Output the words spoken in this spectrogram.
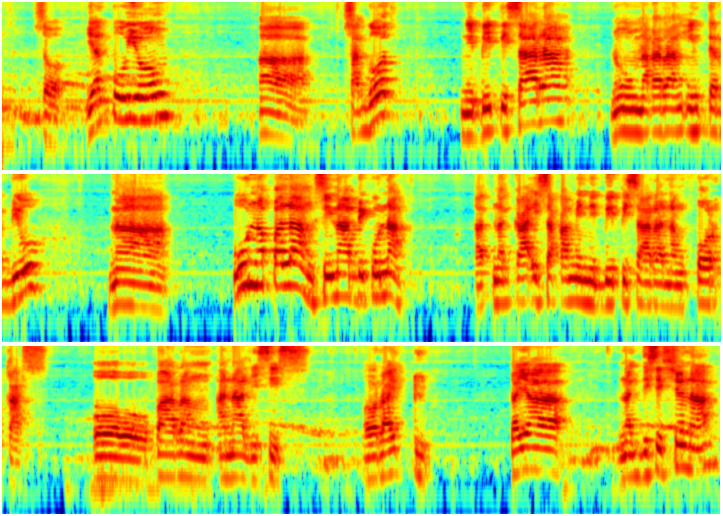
So, yan po yung ah, sagot ni BP Sara noong nakarang interview na una pa lang sinabi ko na at nagkaisa kami ni BP Sara ng forecast o parang analysis. Alright? Kaya nagdesisyon na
